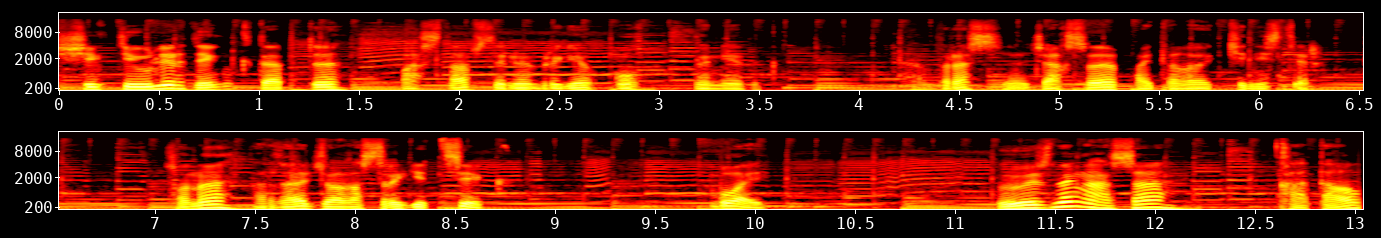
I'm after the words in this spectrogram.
шектеулер деген кітапты бастап сіздермен бірге оқып едік. Ә, біраз жақсы пайдалы кеңестер. Соны ары қарай жалғастыра кетсек былай. Өзінің аса қатал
